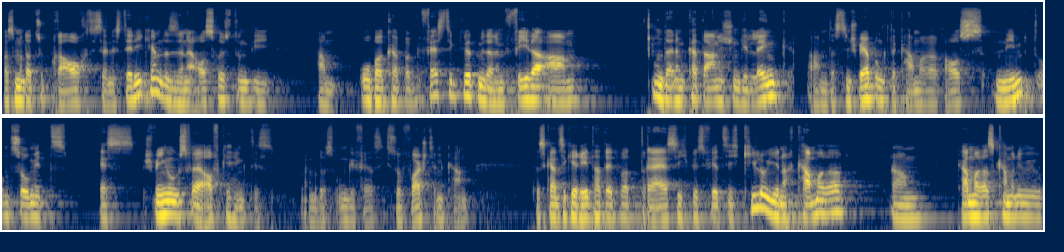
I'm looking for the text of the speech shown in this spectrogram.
Was man dazu braucht, ist eine Steadicam. Das ist eine Ausrüstung, die am Oberkörper befestigt wird mit einem Federarm und einem kardanischen Gelenk, ähm, das den Schwerpunkt der Kamera rausnimmt und somit es schwingungsfrei aufgehängt ist, wenn man das ungefähr sich so vorstellen kann. Das ganze Gerät hat etwa 30 bis 40 Kilo, je nach Kamera. Ähm, Kameras kann man im,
